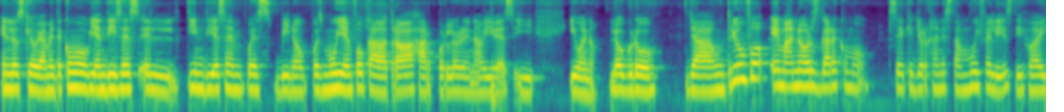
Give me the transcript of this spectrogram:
en los que obviamente, como bien dices, el Team DSM pues vino pues muy enfocado a trabajar por Lorena Vives y, y bueno, logró ya un triunfo. Emma Norsgaard, como sé que Jorjan está muy feliz, dijo ahí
